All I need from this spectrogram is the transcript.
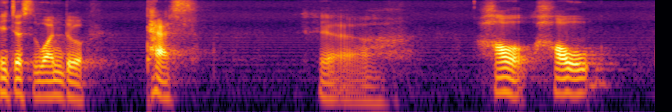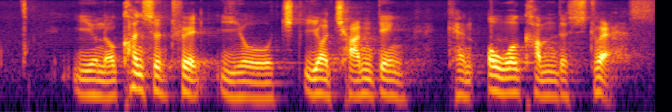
He just want to test how, how you know, concentrate your, your chanting can overcome the stress.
